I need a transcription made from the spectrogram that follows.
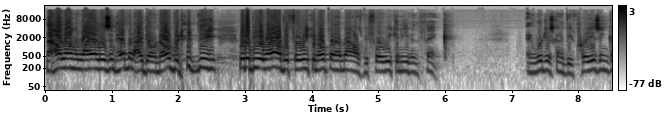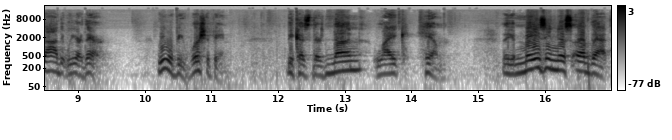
Now, how long a while is in heaven, I don't know, but it'd be, it'll be a while before we can open our mouths, before we can even think. And we're just going to be praising God that we are there. We will be worshiping because there's none like him. The amazingness of that.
